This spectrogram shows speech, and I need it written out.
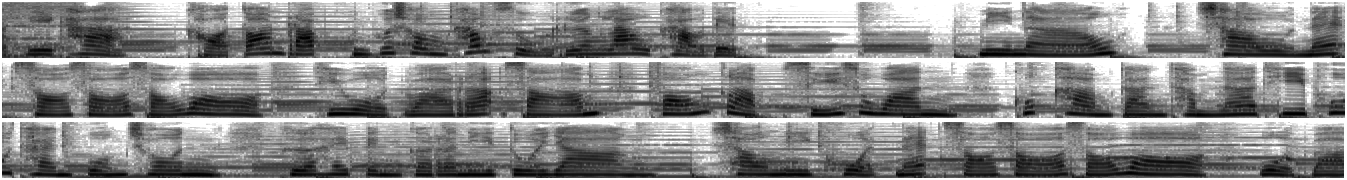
วัสดีค่ะ ขอต้อนรับคุณผู้ชมเข้าสู่เรื่องเล่าข่าวเด็ด มีหนาวชาวแนะสสสวที่โหวตวาระสามฟ้องกลับศรีสุวรรณคุกคามการทำหน้าที่ผู้แทนปวงชน เพื่อให้เป็นกรณีตัวอย่างชาวมีขวดแนะสสสวโหวตวา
